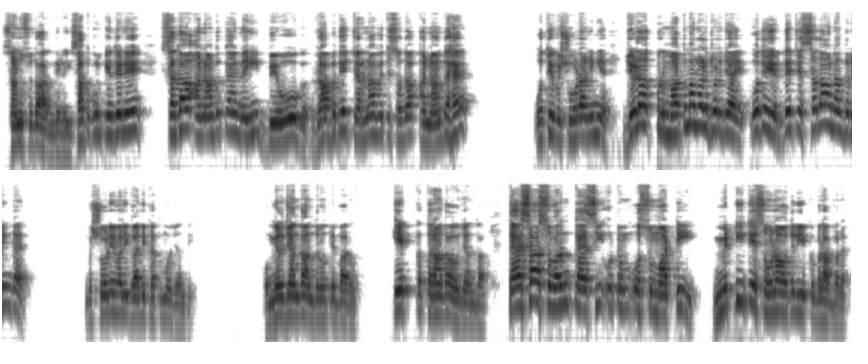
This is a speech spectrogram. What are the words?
ਸਾਨੂੰ ਸੁਧਾਰਨ ਦੇ ਲਈ। ਸਤਿਗੁਰ ਕਹਿੰਦੇ ਨੇ, ਸਦਾ ਆਨੰਦ ਤੈ ਨਹੀਂ ਵਿਯੋਗ ਰੱਬ ਦੇ ਚਰਨਾਂ ਵਿੱਚ ਸਦਾ ਆਨੰਦ ਹੈ। ਉੱਥੇ ਵਿਛੋੜਾ ਨਹੀਂ ਹੈ। ਜਿਹੜਾ ਪ੍ਰਮਾਤਮਾ ਨਾਲ ਜੁੜ ਜਾਏ, ਉਹਦੇ ਹਿਰਦੇ 'ਚ ਸਦਾ ਆਨੰਦ ਰਹਿੰਦਾ ਹੈ। ਵਿਛੋੜੇ ਵਾਲੀ ਗੱਲ ਹੀ ਖਤਮ ਹੋ ਜਾਂਦੀ। ਉਹ ਮਿਲ ਜਾਂਦਾ ਅੰਦਰੋਂ ਤੇ ਬਾਹਰੋਂ। ਇੱਕ ਤਰ੍ਹਾਂ ਦਾ ਹੋ ਜਾਂਦਾ। ਤੈਸਾ ਸਵਰਨ ਤੈਸੀ ਉਸ ਮਾਟੀ, ਮਿੱਟੀ ਤੇ ਸੋਨਾ ਉਹਦੇ ਲਈ ਇੱਕ ਬਰਾਬਰ ਹੈ।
